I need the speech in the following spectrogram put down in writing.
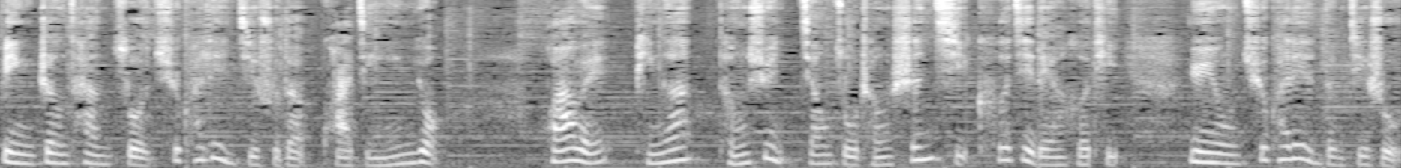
并正探索区块链技术的跨境应用。华为、平安、腾讯将组成深企科技联合体，运用区块链等技术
